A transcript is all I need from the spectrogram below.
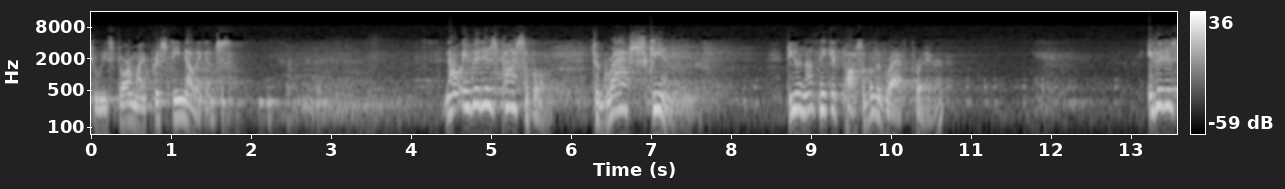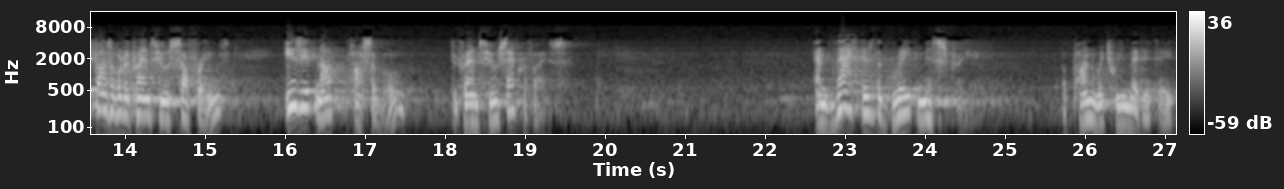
to restore my pristine elegance. Now, if it is possible to graft skin, do you not think it possible to graft prayer? If it is possible to transfuse sufferings, is it not possible to transfuse sacrifice? And that is the great mystery upon which we meditate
